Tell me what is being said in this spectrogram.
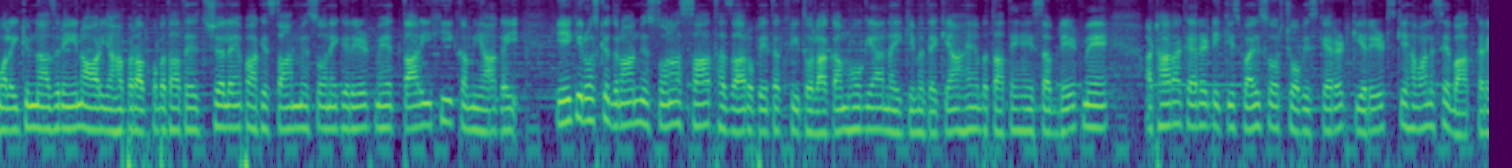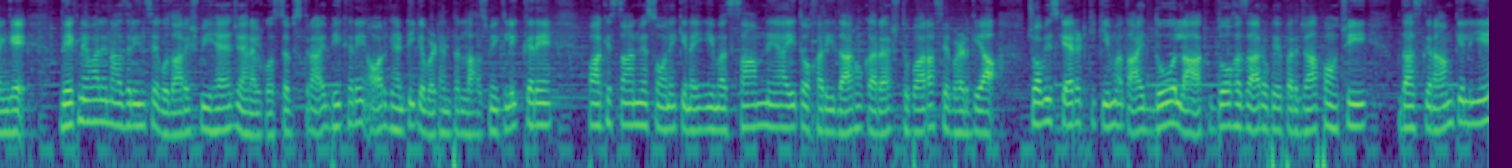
वालेकुम नाजरीन। और यहाँ पर आपको बताते चलें, पाकिस्तान में सोने के रेट में तारीखी कमी आ गई। एक ही रोज़ के दौरान में सोना सात हज़ार रुपये तक फ़ी तोला कम हो गया। नई कीमतें क्या हैं, बताते हैं इस अपडेट में। 18 कैरेट 21 बाईस और 24 कैरेट की रेट्स के हवाले से बात करेंगे। देखने वाले नाजरीन से गुजारिश भी है, चैनल को सब्सक्राइब भी करें और घंटी के बटन पर लाजमी क्लिक करें। पाकिस्तान में सोने की नई कीमत सामने आई तो ख़रीदारों का रश दोबारा से बढ़ गया। चौबीस कैरेट की कीमत आज दो लाख दो हज़ार रुपये पर जा पहुँची। दस ग्राम के लिए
